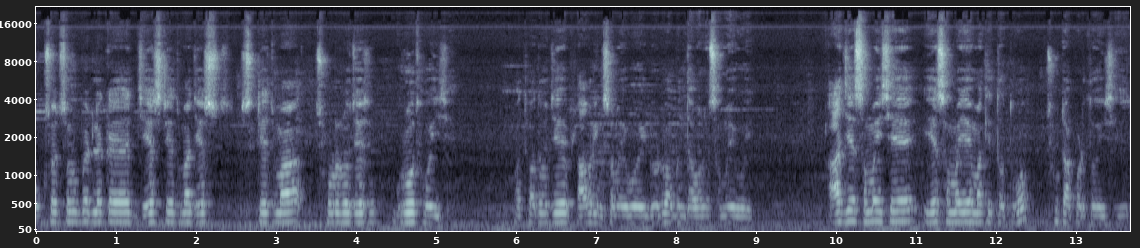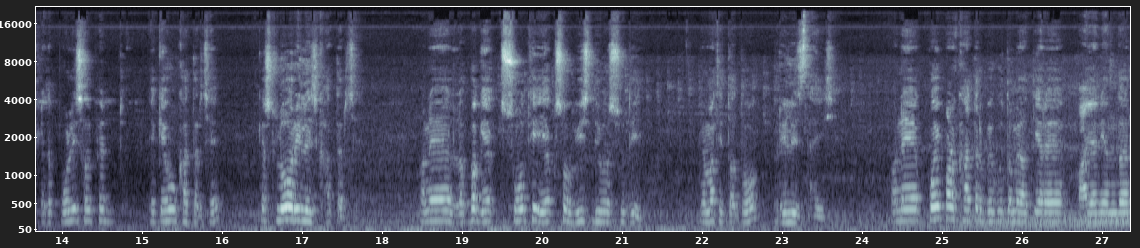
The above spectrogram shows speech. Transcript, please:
ઓક્સાઇડ સ્વરૂપ એટલે કે જે સ્ટેજમાં જે સ્ટેજમાં છોડનો જે ગ્રોથ હોય છે, અથવા તો જે ફ્લાવરિંગ સમય હોય ડોડવા બંધાવવાનો સમય હોય, આ જે સમય છે, એ સમયે એમાંથી તત્વો છૂટા પડતો હોય છે. એટલે કે પોલિસલ્ફેટ એક એવું ખાતર છે કે સ્લો રિલીઝ ખાતર છે. અને લગભગ એકસોથી એકસો વીસ દિવસ સુધી એમાંથી તત્વો રિલીઝ થાય છે. અને કોઈ પણ ખાતર ભેગું તમે અત્યારે પાયાની અંદર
